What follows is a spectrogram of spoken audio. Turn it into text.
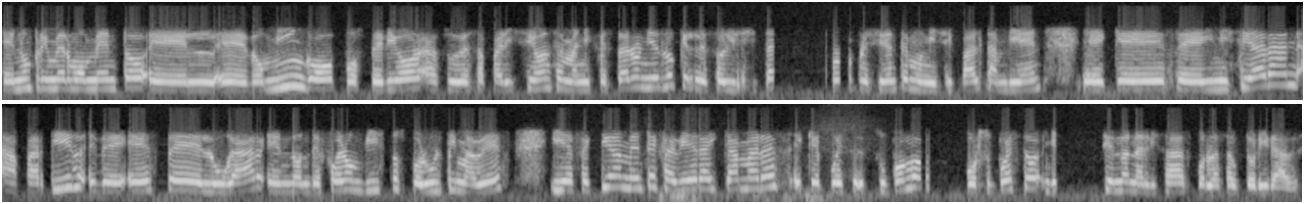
En un primer momento, el eh, domingo posterior a su desaparición, se manifestaron y es lo que le solicitan el propio presidente municipal también, eh, que se iniciaran a partir de este lugar en donde fueron vistos por última vez. Y efectivamente, Javier, hay cámaras que pues supongo por supuesto, ya siendo analizadas por las autoridades.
